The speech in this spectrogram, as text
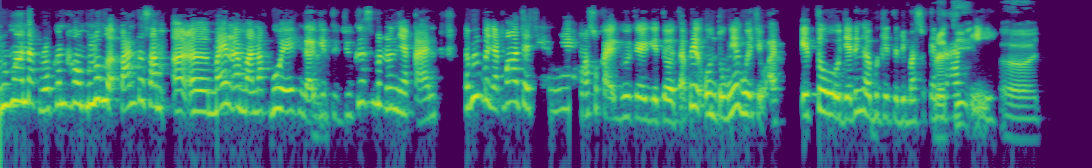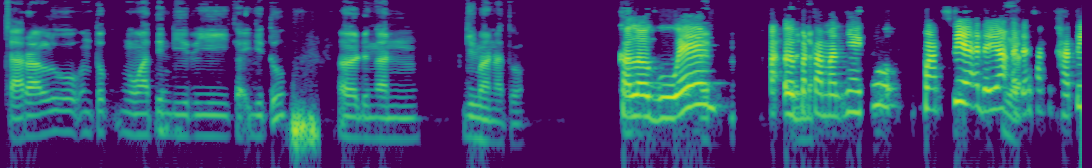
lu mah anak broken home lu nggak pantas uh, uh, main sama anak gue. Nggak hmm. gitu juga sebenarnya kan. Tapi banyak banget caciannya yang masuk kayak gue kayak gitu. Tapi untungnya gue cuek itu jadi nggak begitu dimasukin Berarti, ke hati. uh, cara lu untuk nguatin diri kayak gitu uh, dengan gimana tuh? Kalau gue uh, pertamanya itu pasti ada yang ya. ada sakit hati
